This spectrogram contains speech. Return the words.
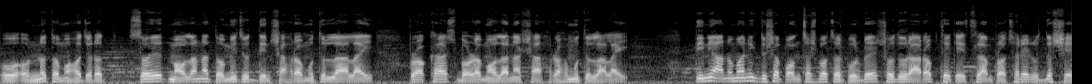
ও অন্যতম হজরত সৈয়দ মাওলানা তমিজুদ্দিন শাহ রহমতুল্লাহ আলাই, প্রকাশ বড় মাওলানা শাহ রহমতুল্লাহ আলাই। তিনি আনুমানিক দুশো পঞ্চাশ বছর পূর্বে সদূর আরব থেকে ইসলাম প্রচারের উদ্দেশ্যে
